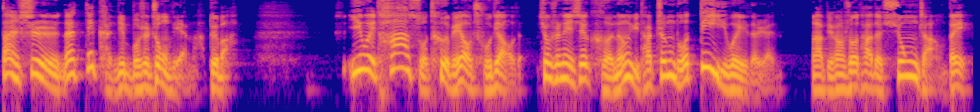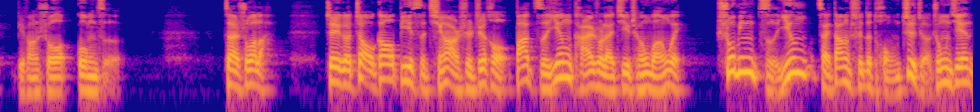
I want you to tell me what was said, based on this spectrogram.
但是那那肯定不是重点嘛，对吧？因为他所特别要除掉的，就是那些可能与他争夺地位的人啊，比方说他的兄长辈，比方说公子。再说了，这个赵高逼死秦二世之后，把子婴抬出来继承王位，说明子婴在当时的统治者中间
